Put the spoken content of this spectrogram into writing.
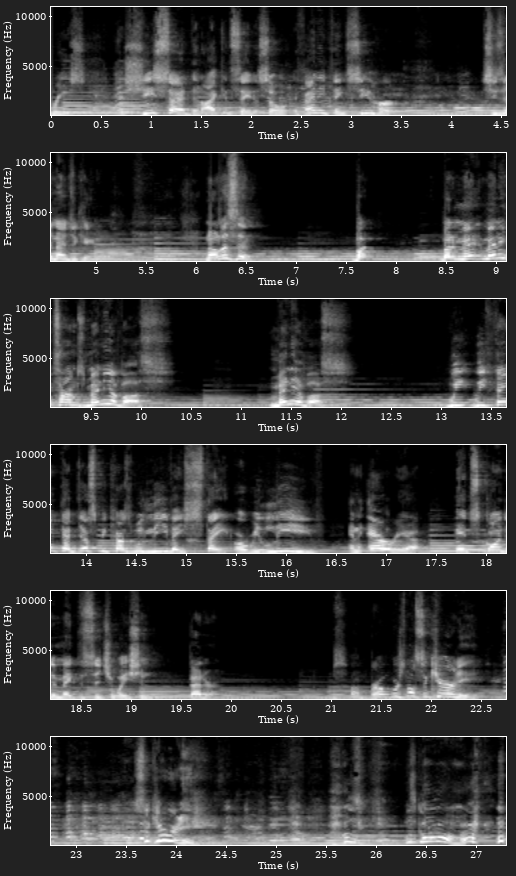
Reese. And she said that I could say this. So if anything, see her. She's an educator. Now listen, but but many times, many of us, many of us, we, we think that just because we leave a state or we leave an area, it's going to make the situation better. Up, bro? Where's my security? security. What's going on, man?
